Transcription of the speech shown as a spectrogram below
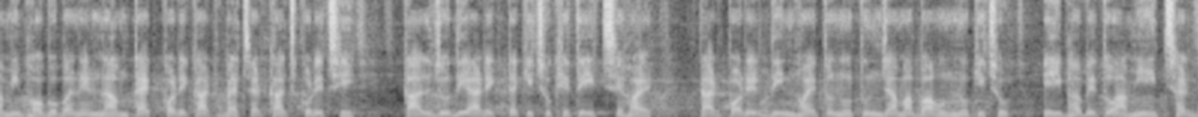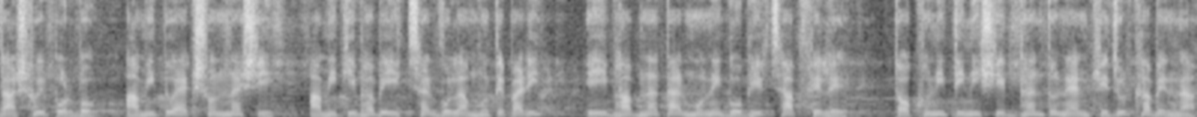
আমি ভগবানের নাম ত্যাগ করে কাঠ বেচার কাজ করেছি, কাল যদি আরেকটা কিছু খেতে ইচ্ছে হয় তারপরের দিন হয়তো নতুন জামা বা অন্য কিছু, এইভাবে তো আমি ইচ্ছার দাস হয়ে পড়ব। আমি তো এক সন্ন্যাসী, আমি কীভাবে ইচ্ছার গোলাম হতে পারি? এই ভাবনা তার মনে গভীর ছাপ ফেলে। তখনই তিনি সিদ্ধান্ত নেন খেজুর খাবেন না।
